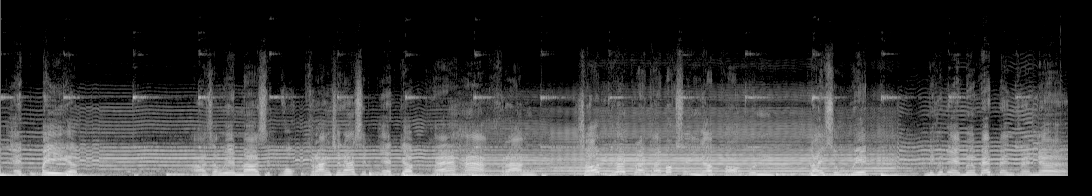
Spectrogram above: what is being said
21 ปีครับ ผ่านสังเวียนมา 16 ครั้งชนะ 11 ครับ แพ้ 5 ครั้งซ้อมอยู่ที่ค่ายกรานไทยบ็อกซิ่งครับ ของคุณไกรสุวิทย์มีคุณเอกเมืองเพชรเป็นเทรนเนอร์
